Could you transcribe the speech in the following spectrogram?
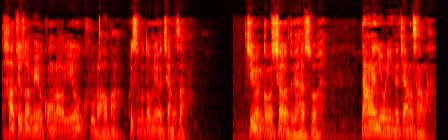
他就算没有功劳也有苦劳吧？为什么都没有奖赏？”晋文公笑着对他说：“当然有你的奖赏了。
